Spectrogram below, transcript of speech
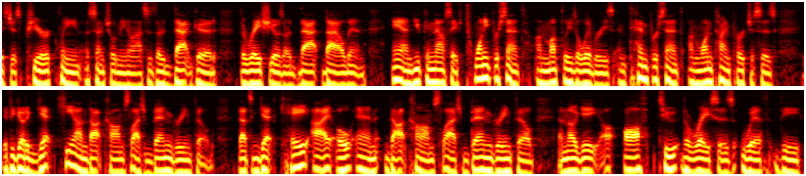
It's just pure, clean, essential amino acids. They're that good. The ratios are that dialed in. And you can now save 20% on monthly deliveries and 10% on one-time purchases if you go to getkion.com slash Ben Greenfield. That's getkion.com slash Ben Greenfield. And they'll get off to the races with the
